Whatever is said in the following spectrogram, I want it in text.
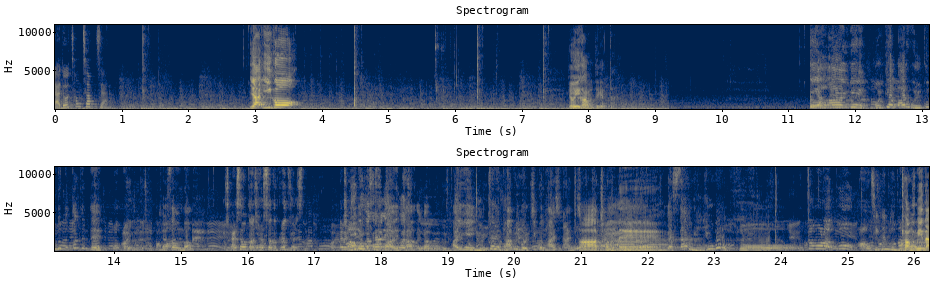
나도 청첩장. 야 이거 여기 가면 되겠다 아 이게 멀티가 빠르고 일꾼도 똑같은데. 잘 싸웠나? 잘 싸웠다 잘 싸웠다. 그래도 잘 싸웠다. 근데 리버가 살아야 다 그러니까 아 이게 윤철이 다음에 걸 찍고 다시 안 찍어 아. 졌네. 그러니까 싸울 이유가 없어. 또 몰랐고 아, 지금입니다. 경민아.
